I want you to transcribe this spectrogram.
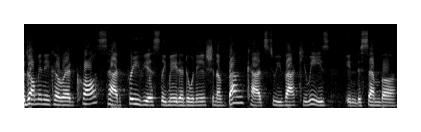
The Dominica Red Cross had previously made a donation of bank cards to evacuees in December.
